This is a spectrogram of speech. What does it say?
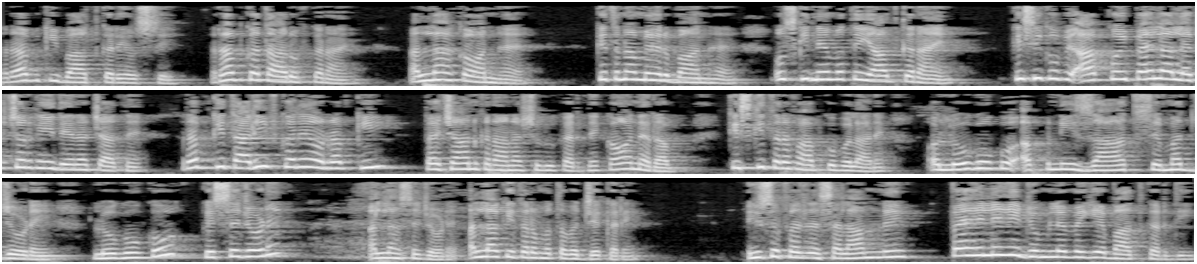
رب کی بات کریں اس سے، رب کا تعارف کرائیں۔ اللہ کون ہے؟ کتنا مہربان ہے۔ اس کی نعمتیں یاد کرائیں۔ کسی کو بھی آپ کوئی پہلا لیکچر کہیں دینا چاہتے ہیں۔ رب کی تعریف کریں اور رب کی پہچان کرانا شروع کر دیں۔ کون ہے رب؟ کس کی طرف آپ کو بلا رہے اور لوگوں کو اپنی ذات سے مت جوڑے لوگوں کو کس سے جوڑے اللہ سے جوڑے اللہ کی طرف متوجہ کریں۔ یوسف علیہ السلام نے پہلے ہی جملے میں یہ بات کر دی۔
